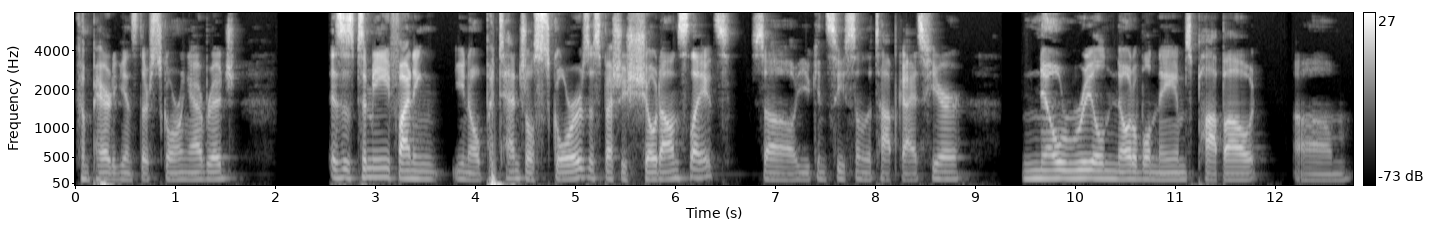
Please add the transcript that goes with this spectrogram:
compared against their scoring average. This is to me finding, you know, potential scores, especially showdown slates. So you can see some of the top guys here. No real notable names pop out. Um,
